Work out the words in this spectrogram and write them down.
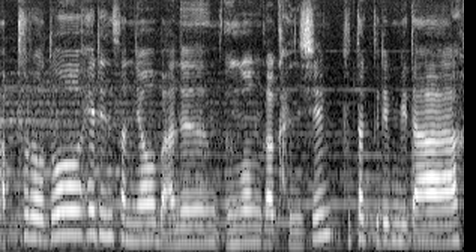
앞으로도 혜린선녀 많은 응원과 관심 부탁드립니다.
